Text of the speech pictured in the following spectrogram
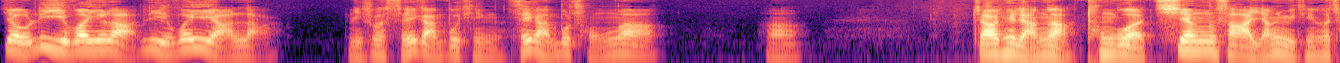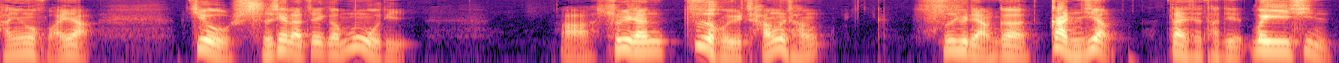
要立威了，立威严了。你说谁敢不听？谁敢不从啊？啊！张学良啊，通过枪杀杨雨婷和常英怀呀，就实现了这个目的。啊，虽然自毁长城，失去两个干将，但是他的威信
